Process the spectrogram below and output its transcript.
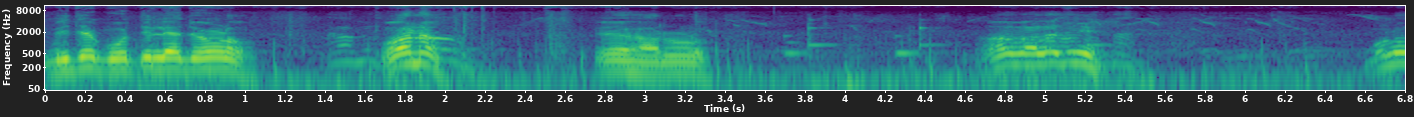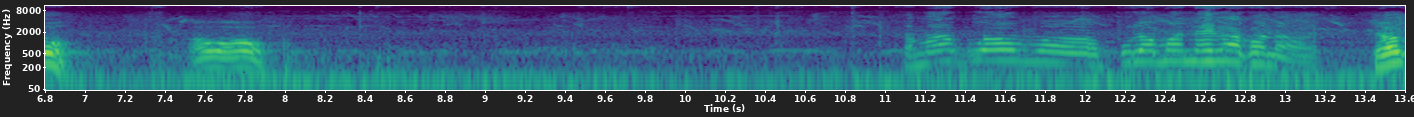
બીજે ગોતી લેજો, હળો. હો એ હારોળો. હા બાલાજી. બોલો. આવો આવો. તમારા પૂરા પૂરામાં નહીં રાખવાના ચાલ.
